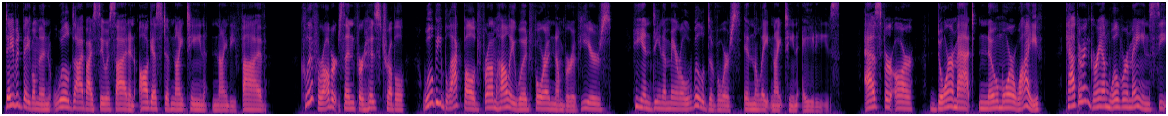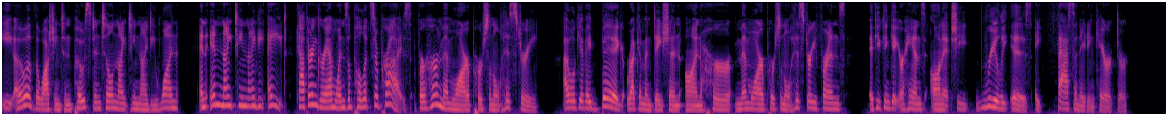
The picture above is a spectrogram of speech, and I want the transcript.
David Begelman will die by suicide in August of 1995. Cliff Robertson, for his trouble, will be blackballed from Hollywood for a number of years. He and Dina Merrill will divorce in the late 1980s. As for our doormat no more wife, Katharine Graham will remain CEO of the Washington Post until 1991, and in 1998, Katharine Graham wins a Pulitzer Prize for her memoir Personal History. I will give a big recommendation on her memoir, Personal History, friends. If you can get your hands on it, she really is a fascinating character.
